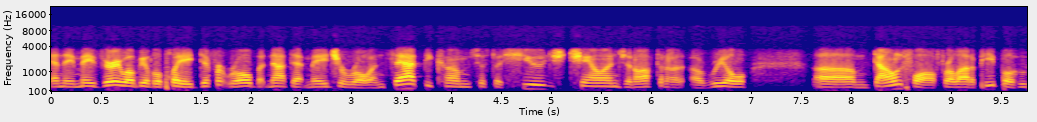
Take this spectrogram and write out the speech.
and they may very well be able to play a different role, but not that major role. And that becomes just a huge challenge and often a, a real um, downfall for a lot of people who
